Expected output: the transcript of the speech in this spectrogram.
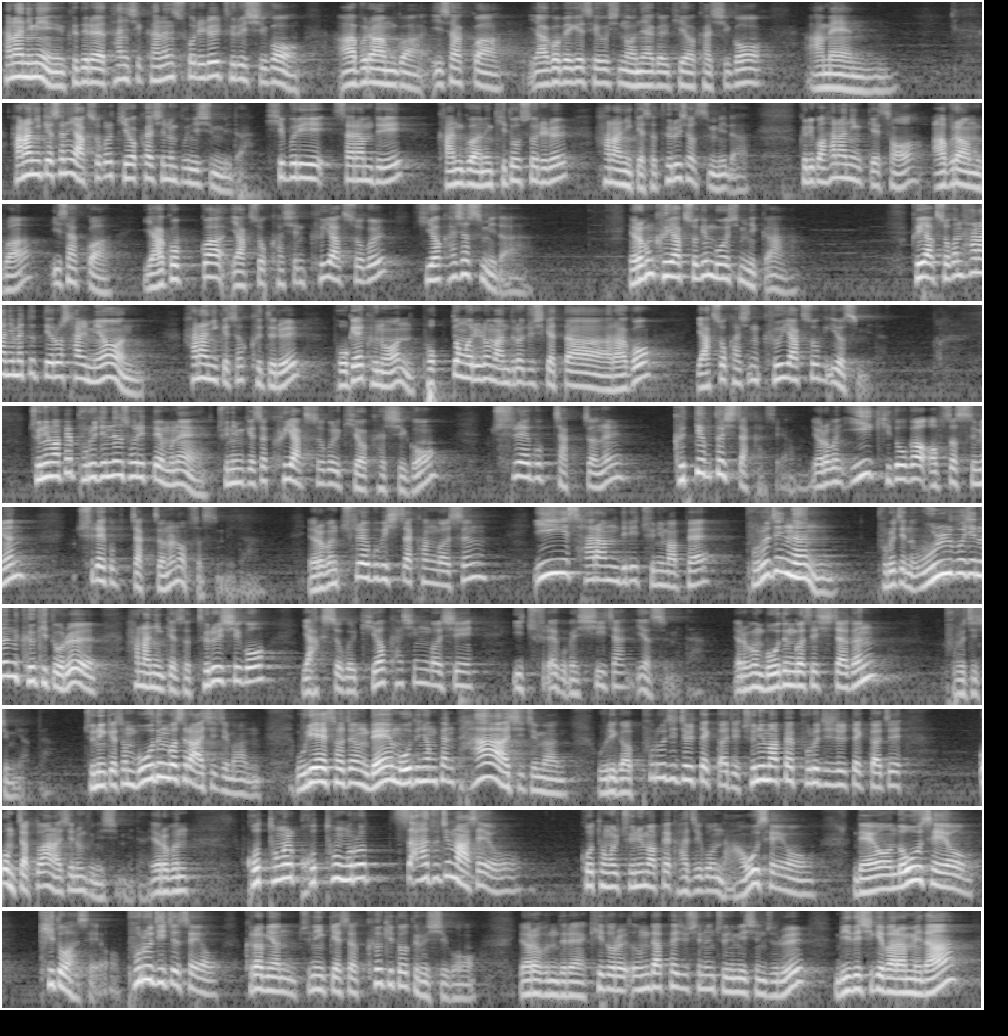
하나님이 그들의 탄식하는 소리를 들으시고 아브라함과 이삭과 야곱에게 세우신 언약을 기억하시고 아멘. 하나님께서는 약속을 기억하시는 분이십니다. 히브리 사람들이 간구하는 기도 소리를 하나님께서 들으셨습니다. 그리고 하나님께서 아브라함과 이삭과 야곱과 약속하신 그 약속을 기억하셨습니다. 여러분 그 약속이 무엇입니까? 그 약속은 하나님의 뜻대로 살면 하나님께서 그들을 복의 근원, 복덩어리로 만들어 주시겠다라고 약속하신 그 약속이었습니다. 주님 앞에 부르짖는 소리 때문에 주님께서 그 약속을 기억하시고 출애굽 작전을 그때부터 시작하세요. 여러분 이 기도가 없었으면 출애굽 작전은 없었습니다. 여러분 출애굽이 시작한 것은 이 사람들이 주님 앞에 부르짖는 부르짖는 울부짖는 그 기도를 하나님께서 들으시고 약속을 기억하신 것이 이 출애굽의 시작이었습니다. 여러분 모든 것의 시작은 부르짖음이었다. 주님께서 모든 것을 아시지만 우리의 서정 내 모든 형편 다 아시지만 우리가 부르짖을 때까지 주님 앞에 부르짖을 때까지 꼼짝도 안 하시는 분이십니다. 여러분 고통을 고통으로 쌓아두지 마세요. 고통을 주님 앞에 가지고 나오세요. 내어 놓으세요. 기도하세요. 부르짖으세요. 그러면 주님께서 그 기도 들으시고 여러분들의 기도를 응답해 주시는 주님이신 줄을 믿으시기 바랍니다.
